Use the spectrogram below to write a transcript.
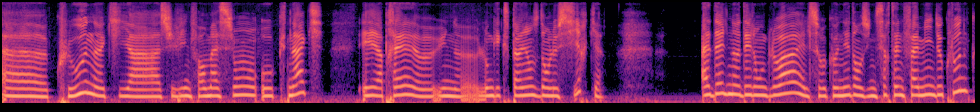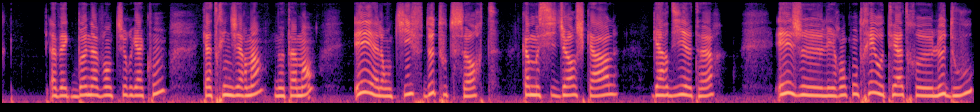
euh, clown qui a suivi une formation au CNAC et après euh, une longue expérience dans le cirque. Adèle Naudet-Langlois, elle se reconnaît dans une certaine famille de clowns avec Bonaventure Gacon, Catherine Germain notamment, et elle en kiffe de toutes sortes, comme aussi George Carl, Gardy Hutter. Et je l'ai rencontrée au théâtre Le Doubs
